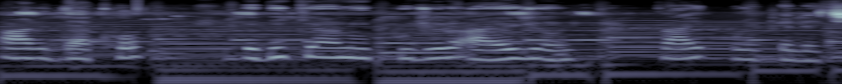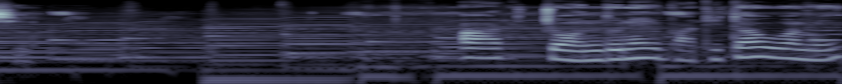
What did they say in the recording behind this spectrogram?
আর দেখো, এদিকে আমি পুজোর আয়োজন প্রায় করে ফেলেছি। আর চন্দনের বাটিটাও আমি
